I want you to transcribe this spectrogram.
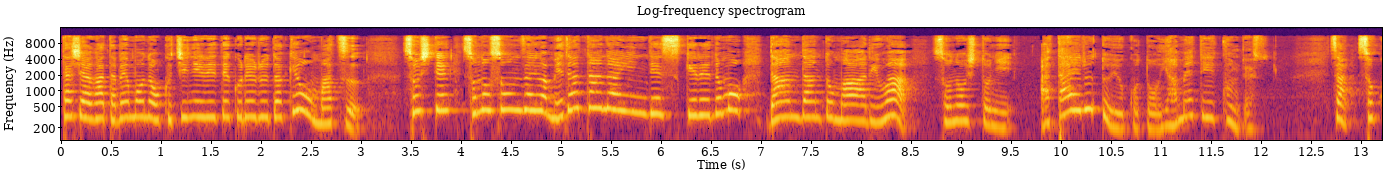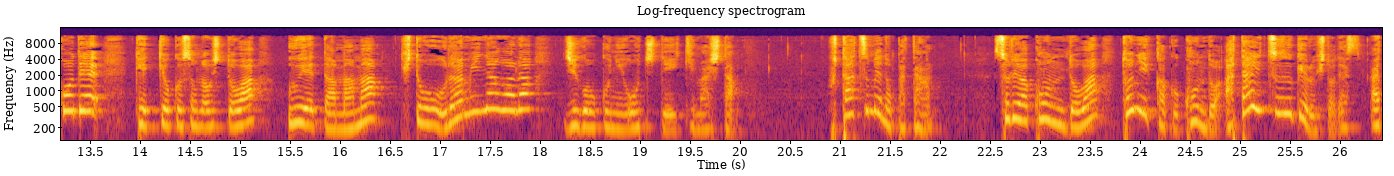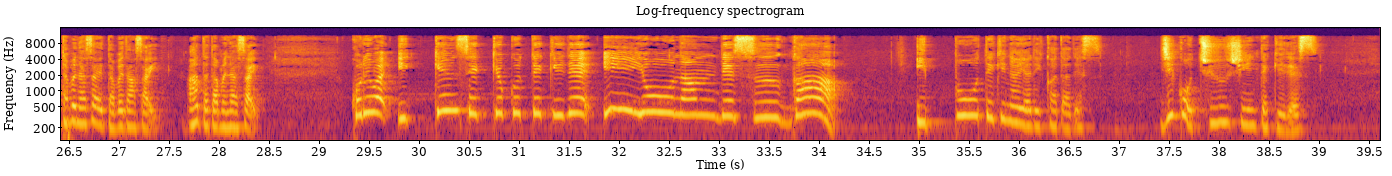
他者が食べ物を口に入れてくれるだけを待つ。そしてその存在は目立たないんですけれども、だんだんと周りはその人に与えるということをやめていくんです。さあ、そこで結局その人は飢えたまま人を恨みながら地獄に落ちていきました。二つ目のパターン。それは今度はとにかく今度は与え続ける人です。あ食べなさい食べなさい。あんた食べなさい。これは一見積極的でいいようなんですが一方的なやり方です。自己中心的です。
